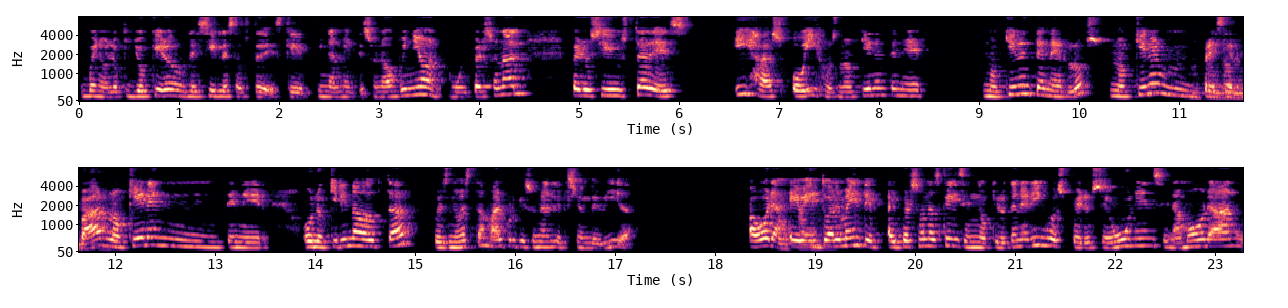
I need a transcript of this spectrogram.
bueno, lo que yo quiero decirles a ustedes, que finalmente es una opinión muy personal, pero si ustedes, hijas o hijos, no quieren tener no quieren tenerlos, no quieren preservar, no quieren tener o no quieren adoptar, pues no está mal porque es una elección de vida. Ahora, eventualmente hay personas que dicen no quiero tener hijos, pero se unen, se enamoran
